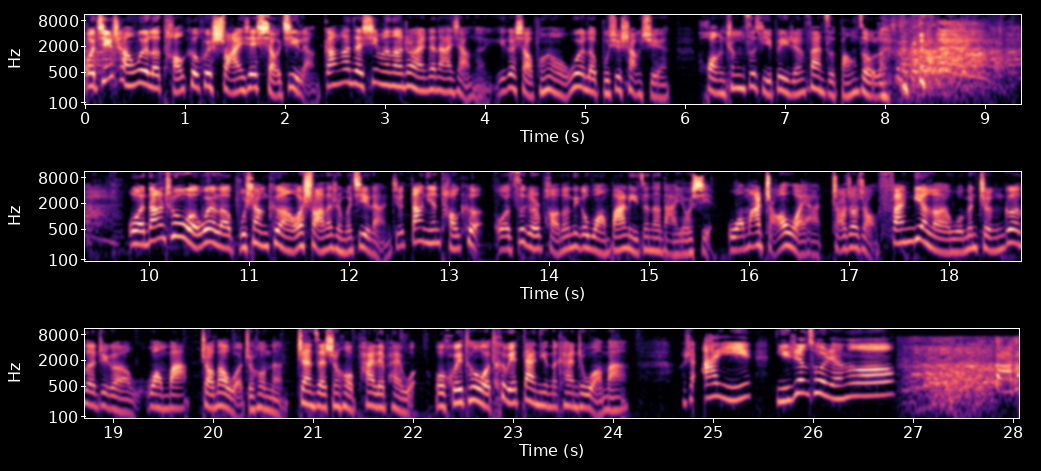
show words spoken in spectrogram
我经常为了逃课会耍一些小伎俩。刚刚在新闻当中还跟大家讲了一个小朋友为了不去上学，谎称自己被人贩子绑走了。我当初我为了不上课啊，我耍的什么伎俩？就当年逃课，我自个儿跑到那个网吧里在那打游戏。我妈找我呀，找找找，翻遍了我们整个的这个网吧，找到我之后呢，站在身后拍了拍我。我回头我特别淡定的看着我妈，我说：“阿姨，你认错人了哦。”打他！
